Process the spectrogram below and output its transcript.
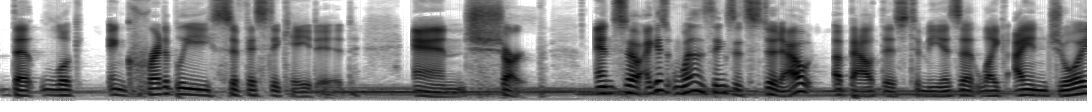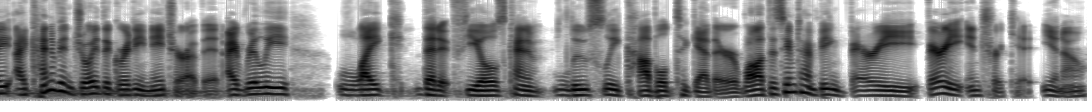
that look incredibly sophisticated and sharp and so I guess one of the things that stood out about this to me is that like I enjoy I kind of enjoy the gritty nature of it. I really like that it feels kind of loosely cobbled together while at the same time being very very intricate, you know.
